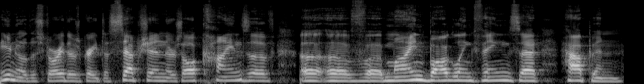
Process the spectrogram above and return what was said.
You know the story. There's great deception. There's all kinds of, uh, of uh, mind boggling things that happen.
